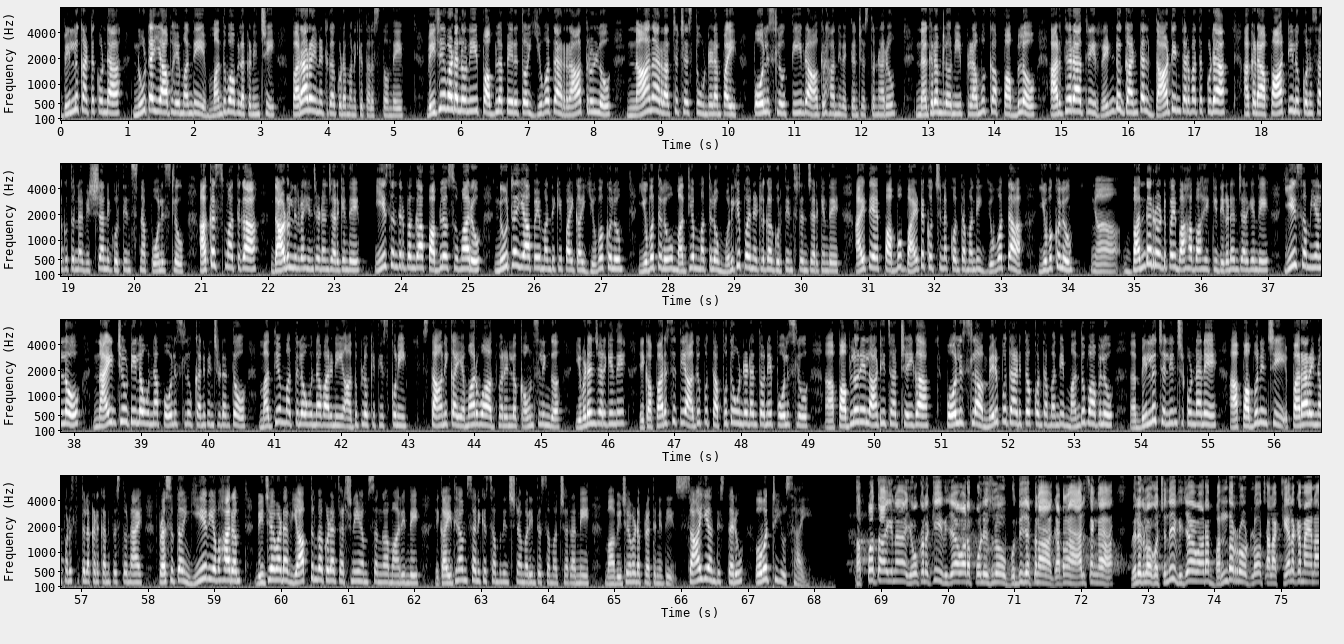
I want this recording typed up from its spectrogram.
బిల్లు కట్టకుండా నూట యాభై మంది మందుబాబులు అక్కడి నుంచి పరారైనట్టుగా కూడా మనకి తెలుస్తోంది. విజయవాడలోని పబ్ల పేరుతో యువత రాత్రుల్లో నానా రచ్చ చేస్తూ ఉండడంపై పోలీసులు తీవ్ర ఆగ్రహాన్ని వ్యక్తం చేస్తున్నారు. నగరంలోని ప్రముఖ పబ్లో అర్ధరాత్రి రెండు గంటలు దాటిన తర్వాత కూడా అక్కడ పార్టీలు కొనసాగుతున్న విషయాన్ని గుర్తించిన పోలీసులు అకస్మాత్తుగా దాడులు నిర్వహించడం జరిగింది. ఈ సందర్భంగా పబ్లో సుమారు నూట యాభై మందికి పైగా యువకులు యువతులు మద్యం మత్తులో మునిగిపోయినట్లుగా గుర్తించడం జరిగింది. అయితే పబ్బు బయటకొచ్చిన కొంతమంది యువత యువకులు బందర్ రోడ్డుపై బాహాబాహికి దిగడం జరిగింది. ఈ సమయంలో నైట్ డ్యూటీలో ఉన్న పోలీసులు కనిపించడంతో మద్యం మత్తులో ఉన్న వారిని అదుపులోకి తీసుకుని స్థానిక ఎంఆర్ఓ ఆధ్వర్యంలో కౌన్సిలింగ్ ఇవ్వడం జరిగింది. ఇక పరిస్థితి అదుపు తప్పుతూ ఉండడంతోనే పోలీసులు పబ్లోనే లాఠీచార్జ్ చేయగా పోలీసుల మెరుపు దాడితో కొంతమంది మందుబాబులు బిల్లు చెల్లించకుండానే ఆ పబ్బు నుంచి పరారైన పరిస్థితులు అక్కడ కనిపిస్తున్నాయి. ప్రస్తుతం ఈ వ్యవహారం విజయవాడ వ్యాప్తంగా కూడా చర్చనీయాంశంగా మారింది. ఇక ఇదే అంశానికి సంబంధించిన మరింత సమాచారాన్ని మా విజయవాడ ప్రతినిధి సాయి అందిస్తారు. Over to you Sai. తప్పతాగిన యువకులకి విజయవాడ పోలీసులు బుద్ధి చెప్పిన ఘటన ఆలస్యంగా వెలుగులోకి వచ్చింది. విజయవాడ బందర్ రోడ్లో చాలా కీలకమైన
